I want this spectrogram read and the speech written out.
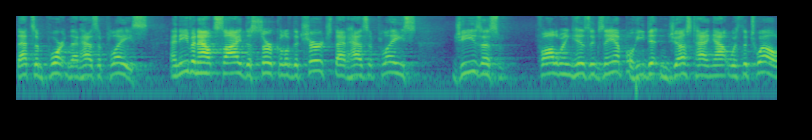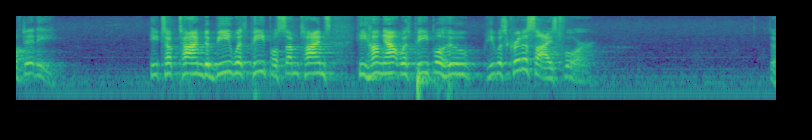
That's important, that has a place. And even outside the circle of the church, that has a place. Jesus, following his example, he didn't just hang out with the 12, did he? He took time to be with people. Sometimes he hung out with people who he was criticized for. He's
